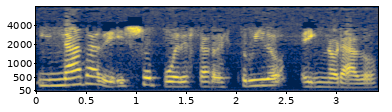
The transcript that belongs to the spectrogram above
y nada de eso puede ser destruido e ignorado.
